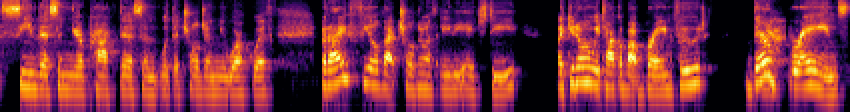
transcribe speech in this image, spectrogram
seen this in your practice and with the children you work with, but I feel that children with ADHD, like, you know, when we talk about brain food, their yeah. brains,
